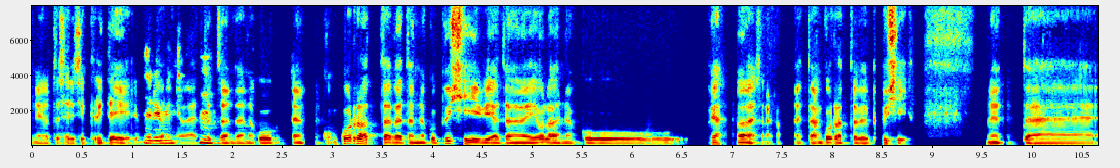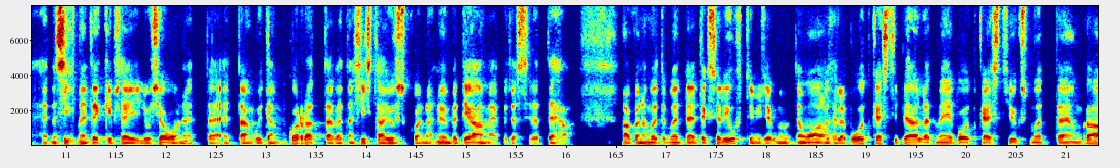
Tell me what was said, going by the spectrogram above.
nii-öelda sellise kriteeriumid on ju, et, et ta on ta nagu ta on korratav ja ta on nagu püsiv ja ta ei ole nagu. jah, ühesõnaga, et ta on korratav ja püsiv. et, et noh, siis meil tekib see illusioon, et, et ta on, kui ta on korratav, et noh, siis ta justkui noh nüüd me teame, kuidas seda teha. aga noh, mõtle, mõtle näiteks selle juhtimise, kui me mõtleme oma selle podcast'i peale, et meie podcast'i üks mõte on ka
